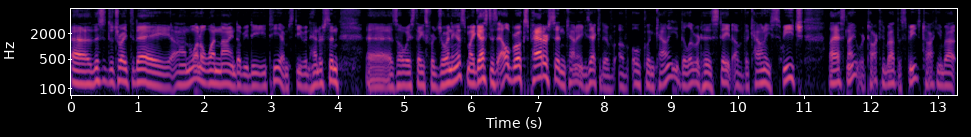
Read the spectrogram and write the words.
Uh, this is Detroit Today on 1019 WDET. I'm Stephen Henderson. Uh, as always, thanks for joining us. My guest is L. Brooks Patterson, County Executive of Oakland County. He delivered his State of the County speech last night. We're talking about the speech, talking about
